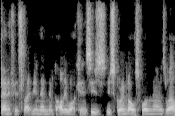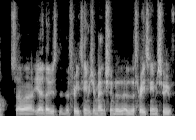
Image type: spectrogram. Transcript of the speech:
benefit slightly. And then they've got Ollie Watkins, who's who's scoring goals for them now as well. So uh, yeah, those the, the, three teams you mentioned are, are, the three teams who've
